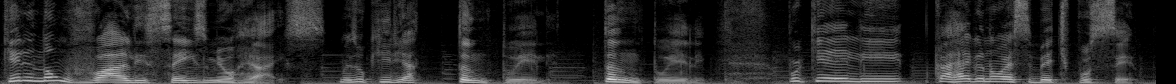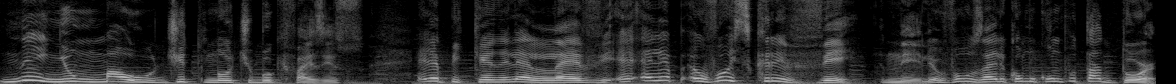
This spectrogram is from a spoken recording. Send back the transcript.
que ele não vale 6 mil reais. Mas eu queria tanto ele, tanto ele. Porque ele carrega no USB tipo C. Nenhum maldito notebook faz isso. Ele é pequeno, ele é leve, ele é, eu vou escrever nele, eu vou usar ele como computador.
